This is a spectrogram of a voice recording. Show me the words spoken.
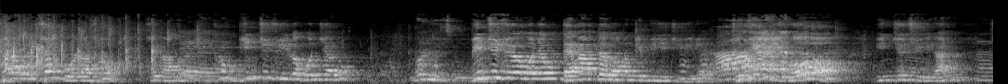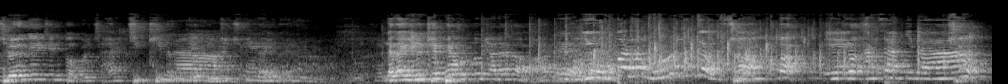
사람들이 잘 몰라서 제가 네. 그럼 민주주의가 뭔지 알아? 모르지. 민주주의가 뭐냐면 내 마음대로 하는 게 민주주의래 아. 그게 아니고 민주주의란 음. 정해진 법을 잘 지키는 게 아, 민주주의다 네. 이거야 내가 이렇게 배운 놈이야 내가 네, 이 오빠는 모르는 게 없어. 자 예, 감사합니다. 쭉.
